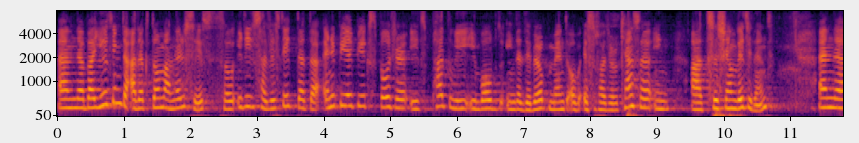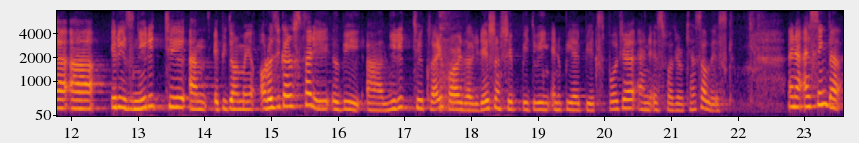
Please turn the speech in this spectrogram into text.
And uh, by using the adductome analysis, so it is suggested that the NPIP exposure is partly involved in the development of esophageal cancer in uh, residents. And uh, uh, it is needed to, um, epidemiological study will be uh, needed to clarify the relationship between NPIP exposure and esophageal cancer risk. And I think that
